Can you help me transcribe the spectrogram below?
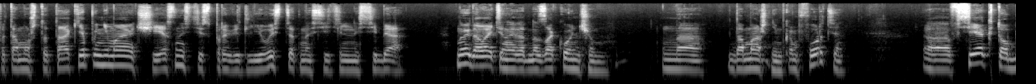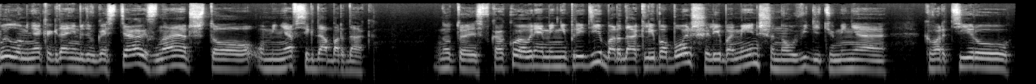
Потому что так я понимаю честность и справедливость относительно себя. Ну и давайте, наверное, закончим на домашнем комфорте. Э, все, кто был у меня когда-нибудь в гостях, знают, что у меня всегда бардак. Ну, то есть в какое время не приди, бардак либо больше, либо меньше, но увидеть у меня квартиру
